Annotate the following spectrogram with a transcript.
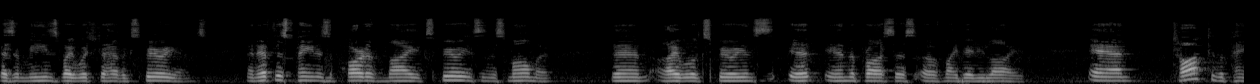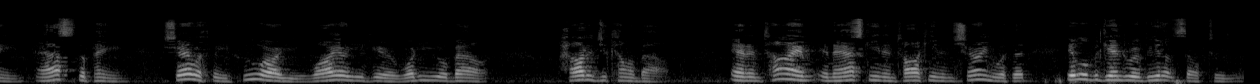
as a means by which to have experience. And if this pain is a part of my experience in this moment, then I will experience it in the process of my daily life. And talk to the pain, ask the pain, share with me who are you, why are you here, what are you about, how did you come about. And in time, in asking and talking and sharing with it, it will begin to reveal itself to you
